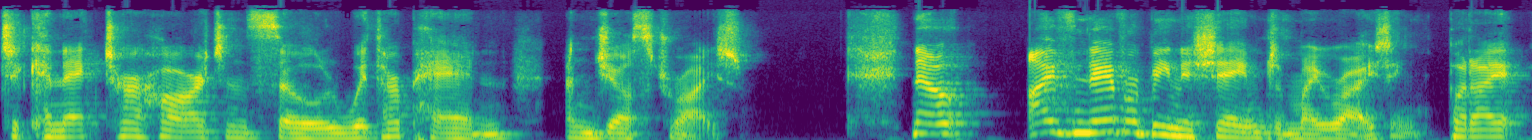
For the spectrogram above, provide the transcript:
to connect her heart and soul with her pen and just write. Now, I've never been ashamed of my writing, but I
